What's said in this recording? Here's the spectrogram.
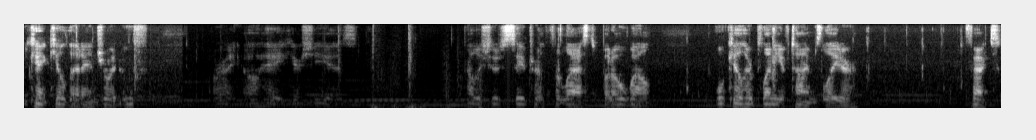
you can't kill that android. Oof. Oh hey, here she is. Probably should have saved her for last, but oh well. We'll kill her plenty of times later. In fact,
